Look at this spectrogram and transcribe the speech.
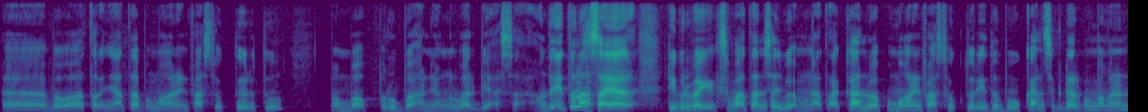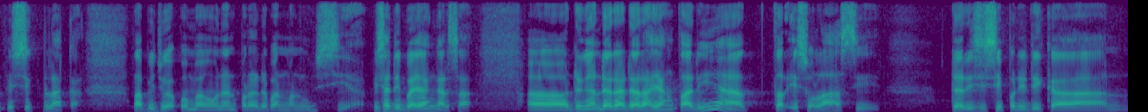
Eh, bahwa ternyata pembangunan infrastruktur itu membawa perubahan yang luar biasa. Untuk itulah saya di berbagai kesempatan saya juga mengatakan bahwa pembangunan infrastruktur itu bukan sekedar pembangunan fisik belaka, tapi juga pembangunan peradaban manusia. Bisa dibayangkan sa, eh, dengan daerah-daerah yang tadinya terisolasi dari sisi pendidikan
